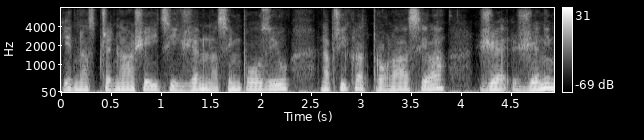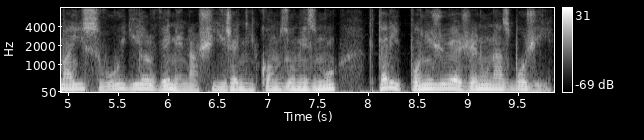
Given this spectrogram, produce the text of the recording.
Jedna z přednášejících žen na sympóziu například prohlásila, že ženy mají svůj díl viny na šíření konzumismu, který ponižuje ženu na zboží.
